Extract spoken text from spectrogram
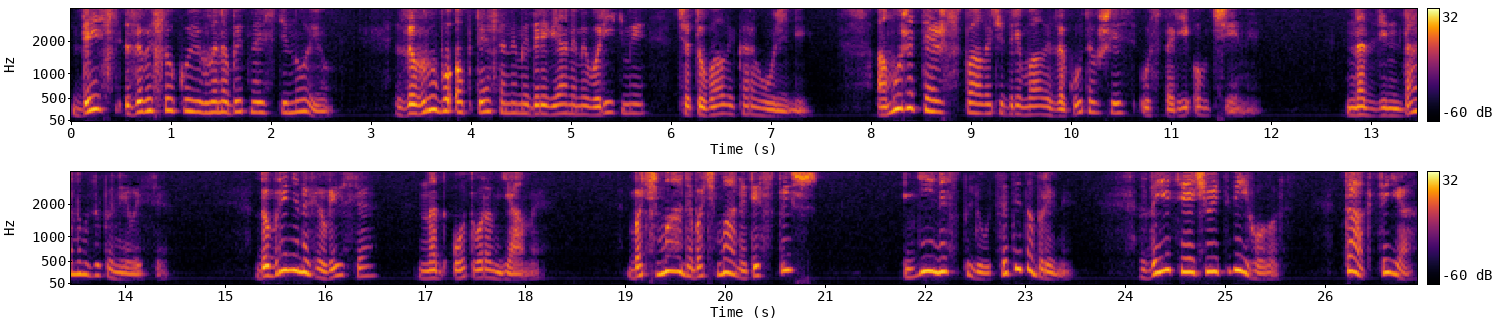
Десь за високою глинобитною стіною, за грубо обтесаними дерев'яними ворітьми чатували караульні, а може, теж спали чи дрімали, закутавшись у старі овчини. Над зінданом зупинилися. Добриня нахилився над отвором ями. Бачмане, бачмане, ти спиш? Ні, не сплю. Це ти, Добрине? Здається, я чую твій голос. Так, це я.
